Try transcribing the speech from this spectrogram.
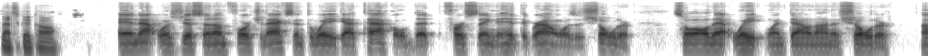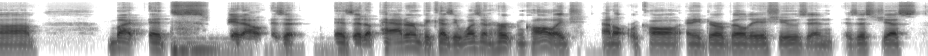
That's a good call. And that was just an unfortunate accident the way he got tackled. That first thing to hit the ground was his shoulder. So all that weight went down on his shoulder. Um, but it's, you know, is it is it a pattern because he wasn't hurt in college? I don't recall any durability issues. And is this just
